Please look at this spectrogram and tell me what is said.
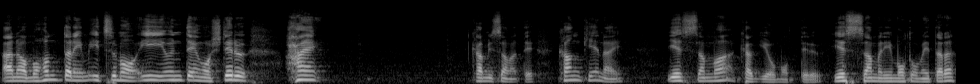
あのもう本当にいつもいい運転をしてる。はい。神様って関係ない。イエス様は鍵を持ってる。イエス様に求めたら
